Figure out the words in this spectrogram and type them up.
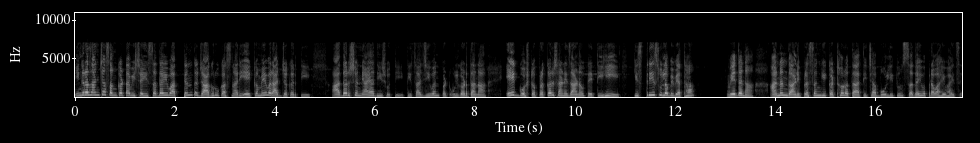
इंग्रजांच्या संकटाविषयी सदैव अत्यंत जागरूक असणारी एकमेव राज्यकर्ती आदर्श न्यायाधीश होती. तिचा जीवनपट उलगडताना एक गोष्ट प्रकर्षाने जाणवते तीही की स्त्री सुलभ व्यथा वेदना आनंद आणि प्रसंगी कठोरता तिच्या बोलीतून सदैव प्रवाही व्हायचे.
